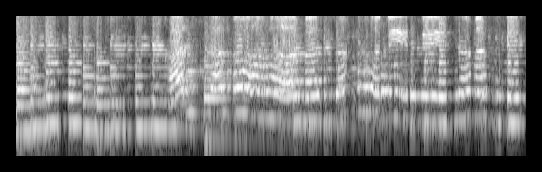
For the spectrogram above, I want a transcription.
وعمري حتى مساني في تمني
